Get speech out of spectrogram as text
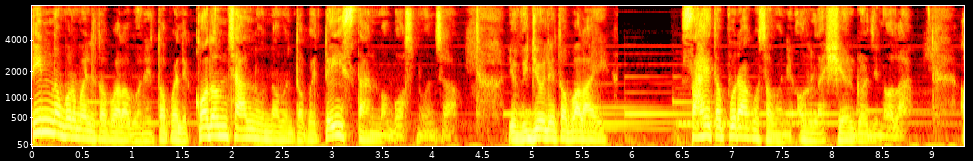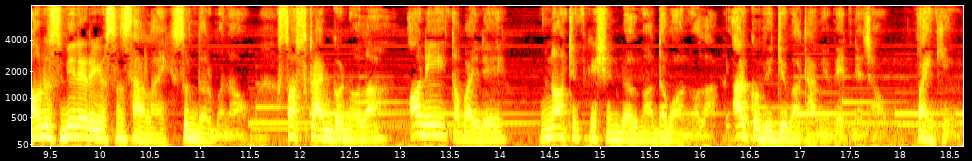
तिन नम्बर मैले तपाईँलाई भने तपाईँले कदम चाल्नुहुन्न भने तपाईँ त्यही स्थानमा बस्नुहुन्छ। यो भिडियोले तपाईँलाई सहायता पुऱ्याएको छ भने अरूलाई सेयर गरिदिनु होला। आउनुहोस् मिलेर यो संसारलाई सुन्दर बनाऊ। सब्सक्राइब गर्नुहोला अनि तपाईँले नोटिफिकेसन बेलमा दबाउनुहोला अर्को भिडियोबाट हामी भेट्नेछौँ। थ्याङ्क यू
